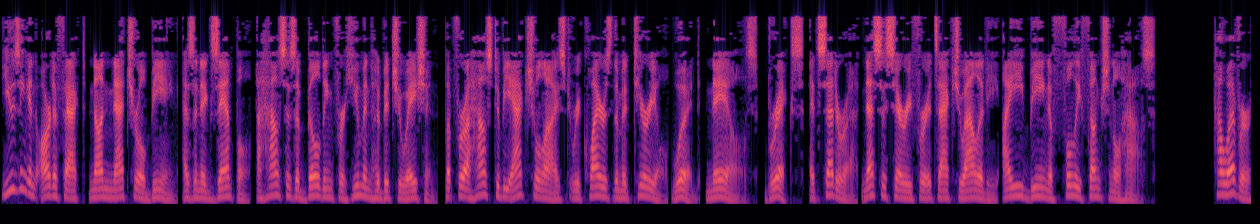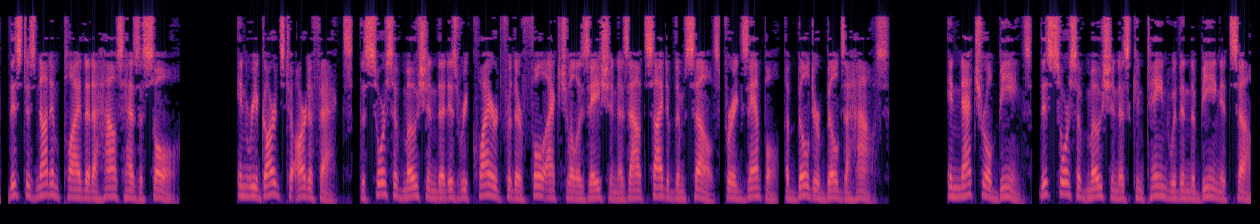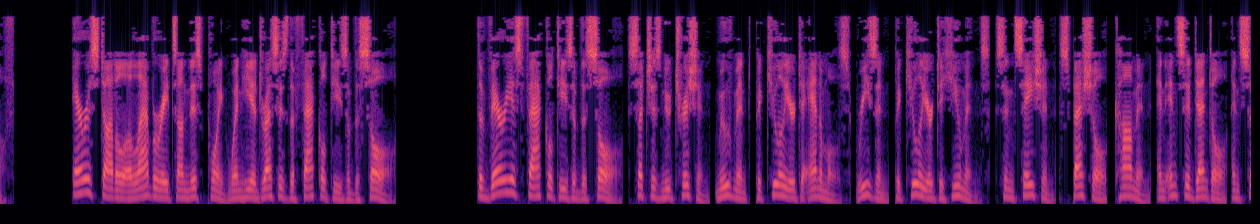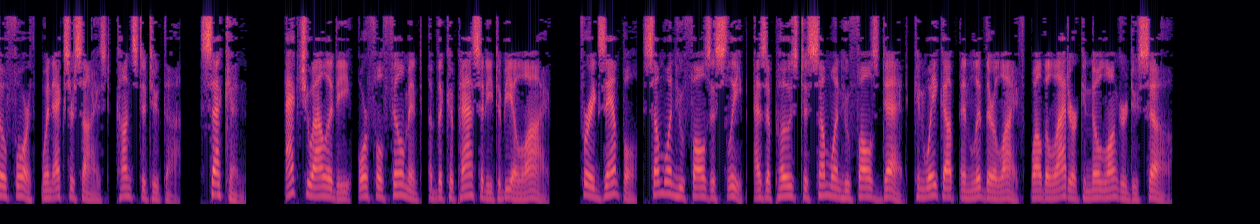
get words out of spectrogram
Using an artifact non-natural being as an example, a house is a building for human habituation, but for a house to be actualized requires the material wood, nails, bricks, etc. necessary for its actuality i.e. being a fully functional house. However, this does not imply that a house has a soul. In regards to artifacts, the source of motion that is required for their full actualization is outside of themselves for example, a builder builds a house. In natural beings, this source of motion is contained within the being itself. Aristotle elaborates on this point when he addresses the faculties of the soul. The various faculties of the soul, such as nutrition, movement peculiar to animals, reason peculiar to humans, sensation special, common, and incidental and so forth, when exercised, constitute the second actuality, or fulfillment, of the capacity to be alive. For example, someone who falls asleep, as opposed to someone who falls dead, can wake up and live their life, while the latter can no longer do so.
